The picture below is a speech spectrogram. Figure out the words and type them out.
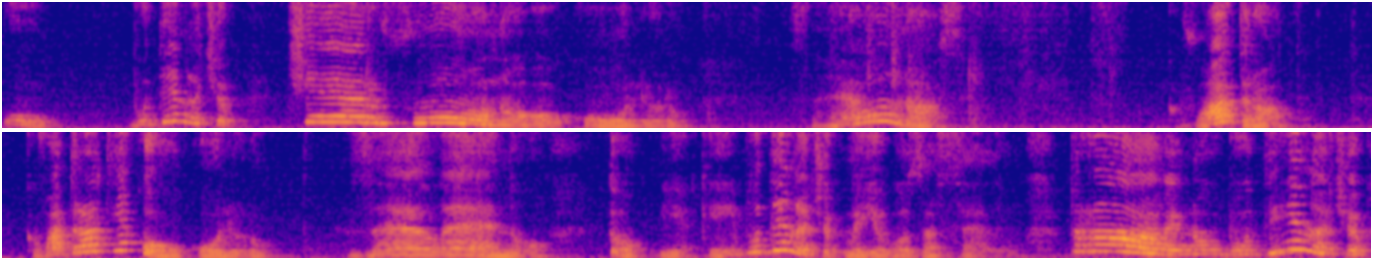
у будиночок червоного кольору. Це у нас квадрат. Квадрат якого кольору? Зеленого. То який будиночок ми його заселимо? Правильно, будиночок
